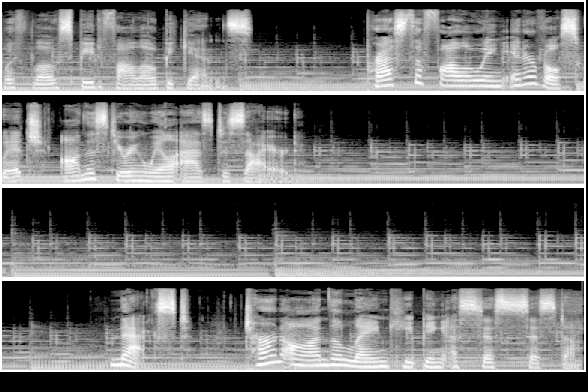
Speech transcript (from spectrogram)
with low speed follow begins. Press the following interval switch on the steering wheel as desired. Next, turn on the Lane Keeping Assist system.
